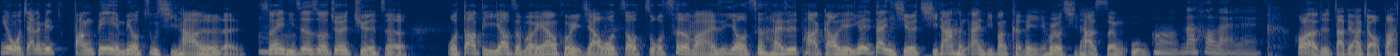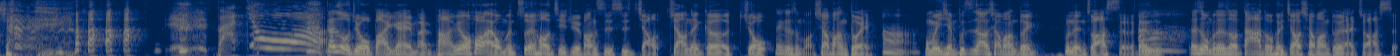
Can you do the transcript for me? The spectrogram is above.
因为我家那边旁边也没有住其他的人，所以你这时候就会觉得，我到底要怎么样回家？我走左侧吗？还是右侧？还是爬高点？因为但你觉得其他很暗的地方可能也会有其他的生物。嗯，那后来嘞？后来我就打电话叫我爸下来，爸救我！但是我觉得我爸应该也蛮怕，因为我后来我们最后解决方式是叫叫那个救那个什么消防队。嗯，我们以前不知道消防队。不能抓蛇，但是、哦、但是我们那时候大家都会叫消防队来抓蛇。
